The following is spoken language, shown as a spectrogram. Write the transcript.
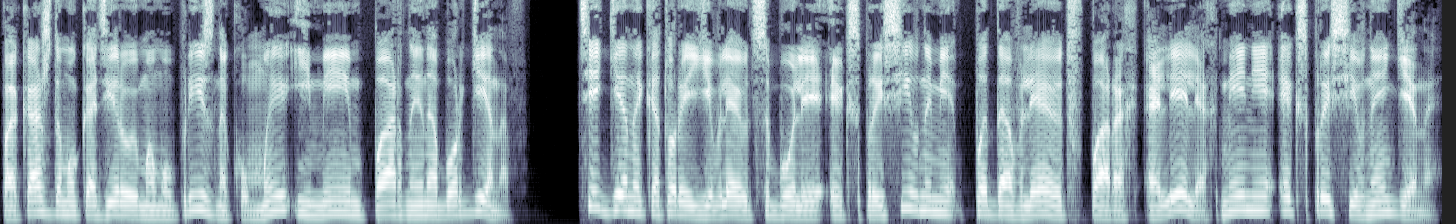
По каждому кодируемому признаку мы имеем парный набор генов. Те гены, которые являются более экспрессивными, подавляют в парах-аллелях менее экспрессивные гены.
